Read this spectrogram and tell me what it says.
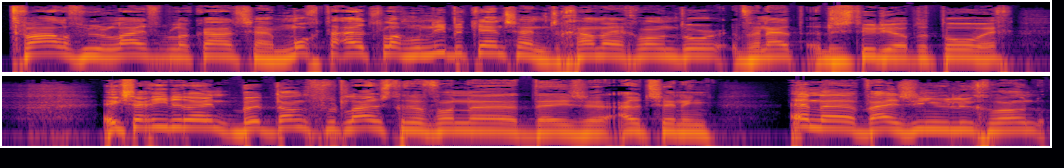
12 uur live op locatie zijn. Mocht de uitslag nog niet bekend zijn, dan gaan wij gewoon door vanuit de studio op de Tolweg. Ik zeg iedereen bedankt voor het luisteren van deze uitzending. En wij zien jullie gewoon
